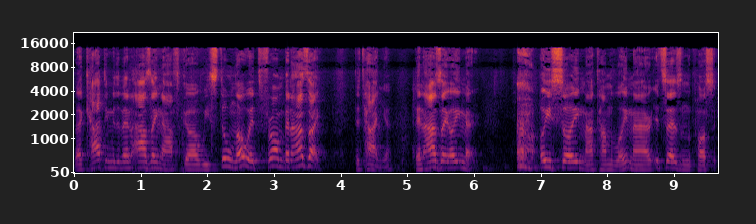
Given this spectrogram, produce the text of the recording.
The Katim ben Azai Nafka, we still know it from Ben Azai, the Tanya. Ben Azai Oimer. Oisoi Matam Loimar, it says in the Pasuk.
